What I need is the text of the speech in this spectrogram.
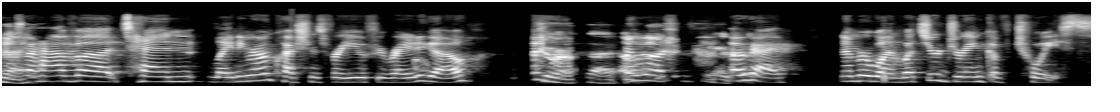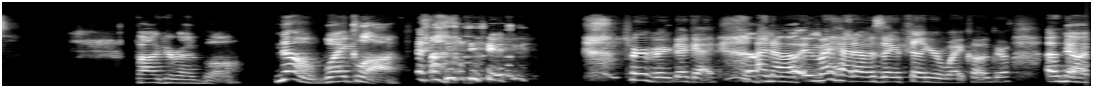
Okay. So I have uh, 10 lightning round questions for you if you're ready to go. Sure. Okay. Oh, God, I'm scared. Okay. Number one, what's your drink of choice? Vodka Red Bull. No, White Claw. Perfect. Okay. I know. In my head, I was like, I feel like you're a white collar girl. Okay. No.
